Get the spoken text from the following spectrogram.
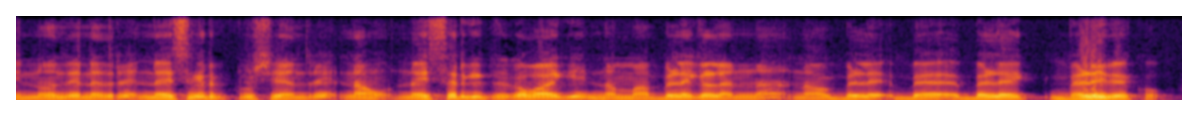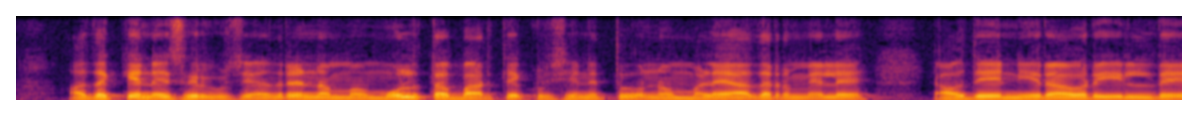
ಇನ್ನೊಂದು ಏನಂದ್ರೆ ನೈಸರ್ಗಿಕ ಕೃಷಿ ಅಂದ್ರೆ ನಾವು ನೈಸರ್ಗಿಕವಾಗಿ ನಮ್ಮ ಬೆಳೆಗಳನ್ನು ನಾವು ಬೆಳೆ ಬೆಳೆ ಬೆಳಿಬೇಕು. ಅದಕ್ಕೆ ನೈಸರ್ಗಿಕ ಕೃಷಿ, ಅಂದರೆ ನಮ್ಮ ಮೂಲತಃ ಭಾರತೀಯ ಕೃಷಿ ಏನಿತ್ತು, ನಾವು ಮಳೆ ಆಧಾರದ ಮೇಲೆ ಯಾವುದೇ ನೀರಾವರಿ ಇಲ್ಲದೆ,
